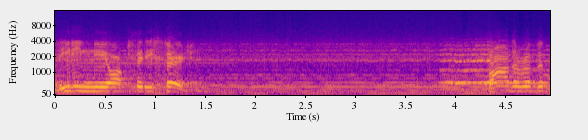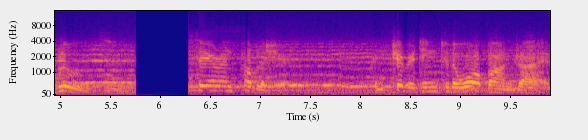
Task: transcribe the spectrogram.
leading New York City surgeon. Father of the blues, seer and publisher, contributing to the war bond drive.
